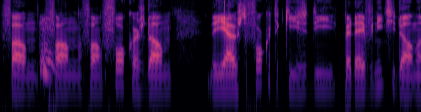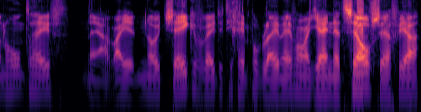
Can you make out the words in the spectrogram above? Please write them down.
van, van, van fokkers dan de juiste fokker te kiezen die per definitie dan een hond heeft, nou ja, waar je nooit zeker van weet dat hij geen probleem heeft. Maar wat jij net zelf zegt, van ja,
